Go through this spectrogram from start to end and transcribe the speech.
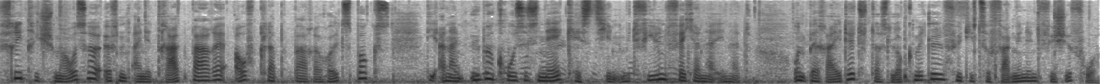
Friedrich Schmauser öffnet eine tragbare, aufklappbare Holzbox, die an ein übergroßes Nähkästchen mit vielen Fächern erinnert und bereitet das Lockmittel für die zu fangenden Fische vor.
